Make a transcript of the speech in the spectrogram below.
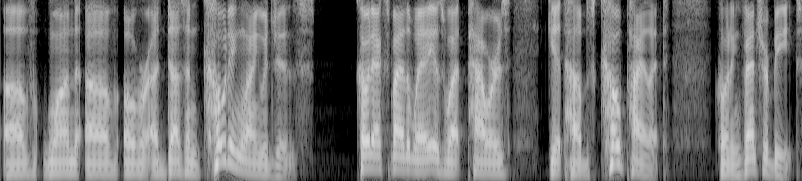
of one of over a dozen coding languages. Codex, by the way, is what powers GitHub's Copilot, quoting VentureBeat.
